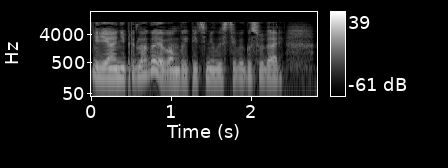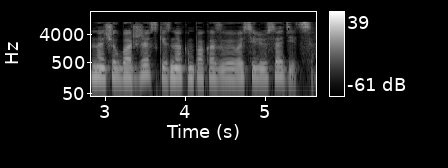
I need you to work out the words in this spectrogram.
«Я не предлагаю вам выпить, милостивый государь», — начал Боржевский, знаком показывая Василию садиться.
